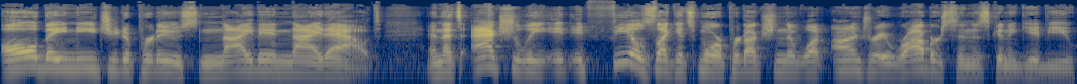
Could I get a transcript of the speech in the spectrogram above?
all they need you to produce night in, night out. And that's actually, it, it feels like it's more production than what Andre Roberson is going to give you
